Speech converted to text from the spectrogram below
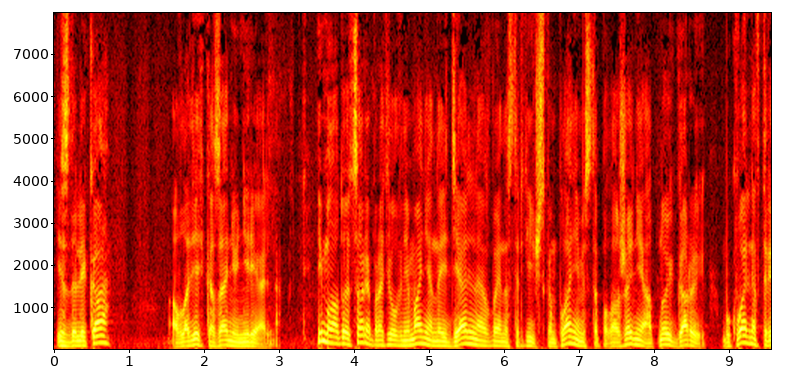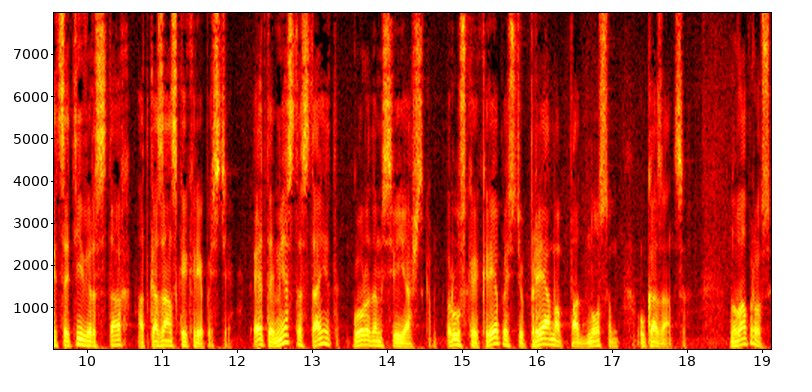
Издалека овладеть Казанью нереально. И молодой царь обратил внимание на идеальное в военно-стратегическом плане местоположение одной горы, буквально в 30 верстах от Казанской крепости. Это место станет городом Свияжском, русской крепостью прямо под носом у казанцев. Но вопрос,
